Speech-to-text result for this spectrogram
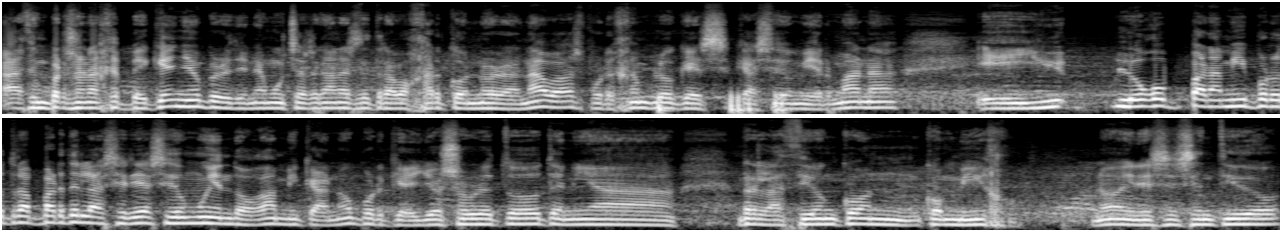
hace un personaje pequeño, pero tenía muchas ganas de trabajar con Nora Navas, por ejemplo, que, es, que ha sido mi hermana. Y luego para mí, por otra parte, la serie ha sido muy endogámica, ¿no? porque yo sobre todo tenía relación con, con mi hijo. ¿no? Y en ese sentido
